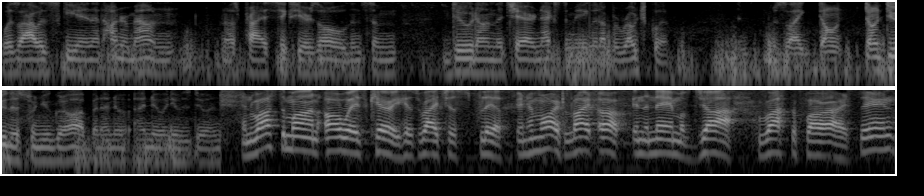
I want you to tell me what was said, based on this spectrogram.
was I was skiing at Hunter Mountain when I was probably six years old, and some dude on the chair next to me lit up a roach clip and was like, "Don't, don't do this when you grow up." And I knew, I knew what he was doing. And Rastaman always carry his righteous spliff, and him heart light up in the name of Jah Rastafari. Sing.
